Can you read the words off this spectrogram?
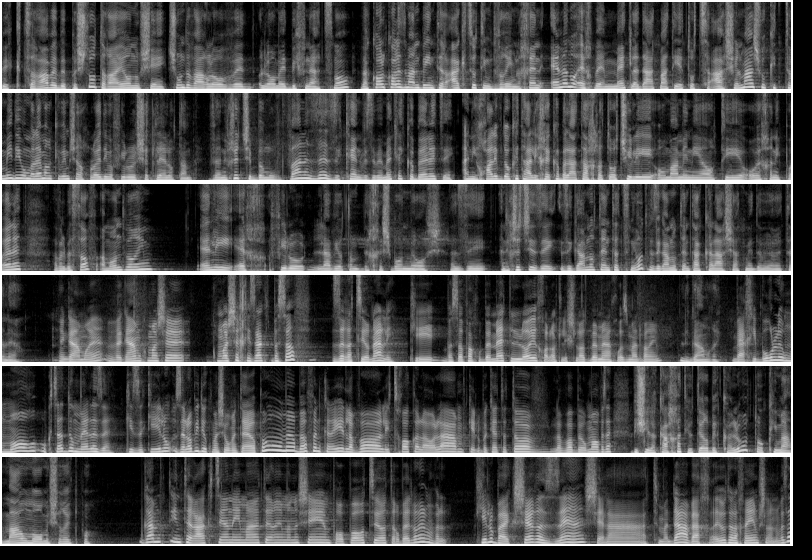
בקצרה ובפשטות, הרעיון הוא ששום דבר לא עובד, לא עומד בפני עצמו, והכל כל הזמן באינטראקציות עם דברים. לכן אין לנו איך באמת לדעת מה תהיה תוצאה של משהו, כי תמיד יהיו מלא מרכיבים שאנחנו לא יודעים אפילו לשקלל אותם. ואני חושבת שבמובן הזה זה כן, וזה באמת לקבל את זה. אני יכולה לבדוק את תהליכי קבלת ההחלטות שלי, או מה מניע אותי, או איך אני פועלת, אבל בסוף המון דברים אין לי איך אפילו להביא אותם בחשבון מראש. אז אה, אני חושבת שזה גם נותן את הצניעות וזה גם נותן את ההקלה שאת מדברת עליה. לגמרי, וגם כמו, ש, כמו שחיזקת בסוף, זה רציונלי, כי בסוף אנחנו באמת לא יכולות לשלוט ב-100% מהדברים. לגמרי. והחיבור להומור הוא קצת דומה לזה, כי זה כאילו, זה לא בדיוק מה שהוא מתאר פה, הוא אומר באופן כללי לבוא, לצחוק על העולם, כאילו בקטע טוב, לבוא בהומור וזה. בשביל לקחת יותר בקלות, או כי מה, מה ההומור משרת פה? גם אינטראקציה נעימה יותר עם אנשים, פרופורציות, הרבה דברים, אבל כאילו בהקשר הזה של ההתמדה והאחריות על החיים שלנו וזה,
